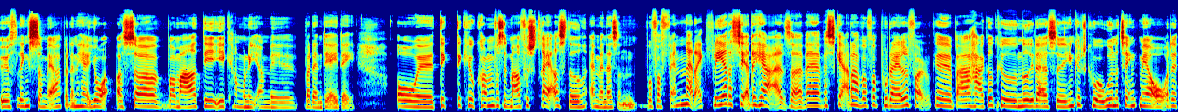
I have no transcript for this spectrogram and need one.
earthlings, som er på den her jord, og så hvor meget det ikke harmonerer med, hvordan det er i dag. Og øh, det, det kan jo komme fra sådan et meget frustreret sted, at man er sådan, hvorfor fanden er der ikke flere, der ser det her? Altså, hvad, hvad sker der? Hvorfor putter alle folk øh, bare hakket kød ned i deres øh, indkøbskur, uden at tænke mere over det?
